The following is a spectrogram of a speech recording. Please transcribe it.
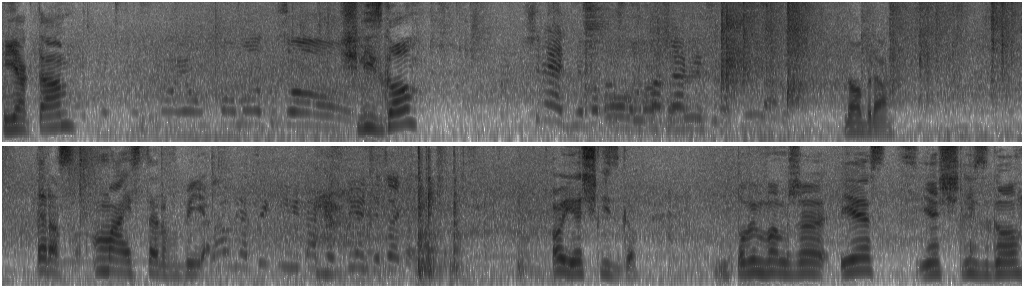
I jak tam? Moją pomocą. Ślizgo? Średnio, po prostu uważaj jakie Dobra. Teraz majster wbija. Klaudia, cyknij mi takie zdjęcie, czekaj. O, jest ślizgo. Powiem wam, że jest, jest ślizgo.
